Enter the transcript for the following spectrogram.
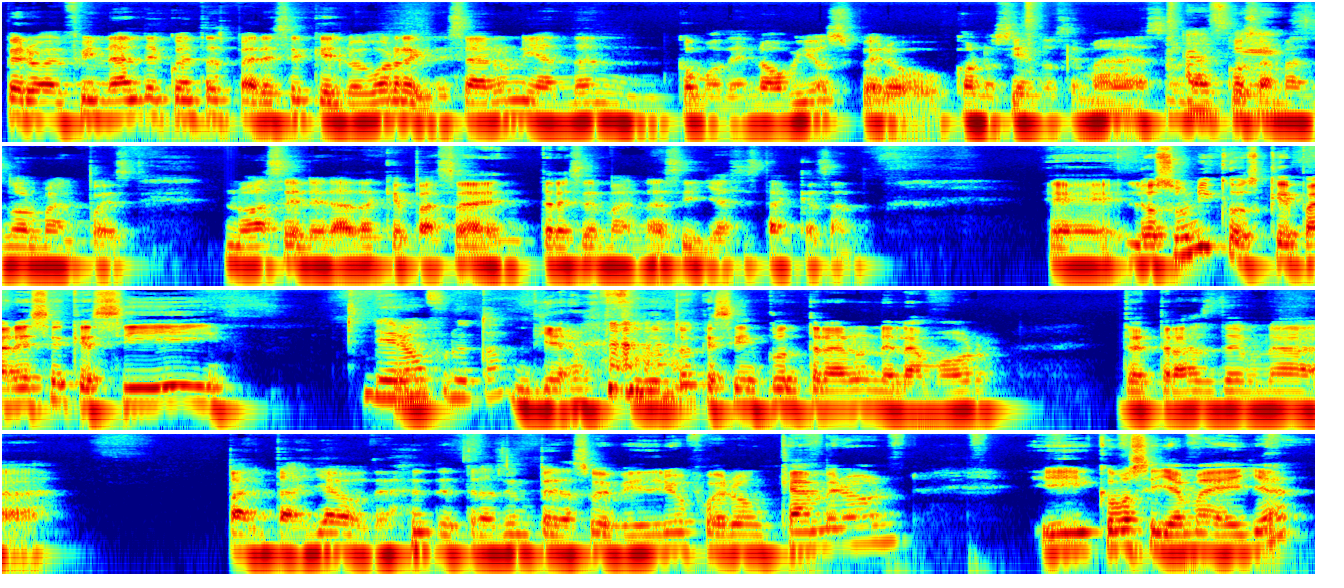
Pero al final de cuentas parece que luego regresaron y andan como de novios, pero conociéndose más, una cosa más normal, pues, no acelerada que pasa en tres semanas y ya se están casando. Eh, los únicos que parece que sí... Dieron fruto. Dieron fruto, que sí encontraron el amor detrás de una pantalla o detrás de un pedazo de vidrio fueron Cameron y ¿cómo se llama ella?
